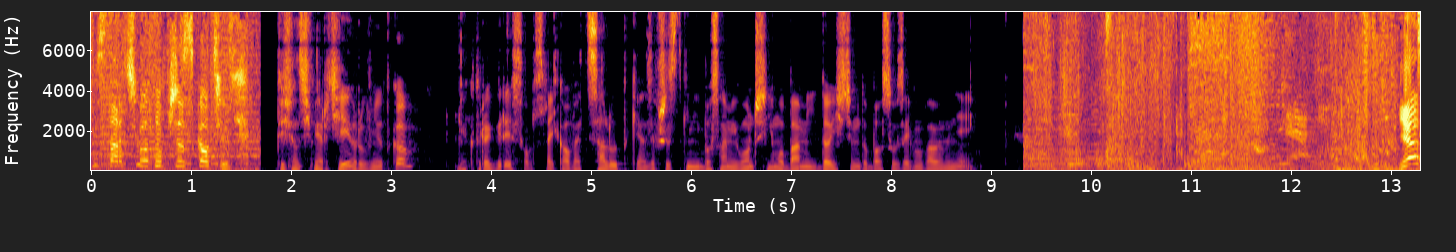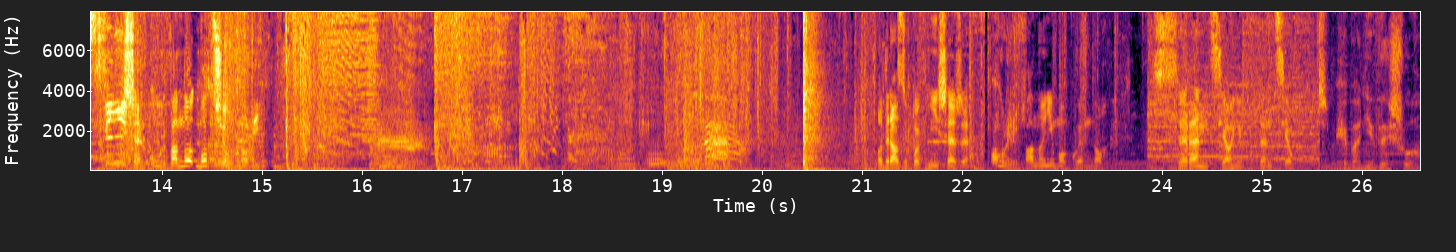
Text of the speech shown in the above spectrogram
Wystarczyło to przeskoczyć. Tysiąc śmierci? Równiutko? Niektóre gry są slajkowe, calutkie, ze wszystkimi bossami łącznie mobami i dojściem do bossów zajmowały mniej. Jest finisher, kurwa, no, moc się odnowi. Od razu po finisherze. Kurwa, no nie mogłem, no. Serencja, nie potencjał. Chyba nie wyszło.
